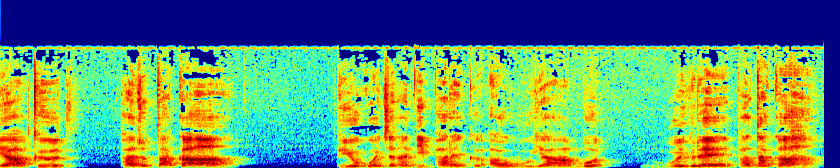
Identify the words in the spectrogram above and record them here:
야, 그 발 좀 닦아. 비 오고 있잖아. 네 발에 그 아우 야, 뭐 왜 그래? 발 닦아.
